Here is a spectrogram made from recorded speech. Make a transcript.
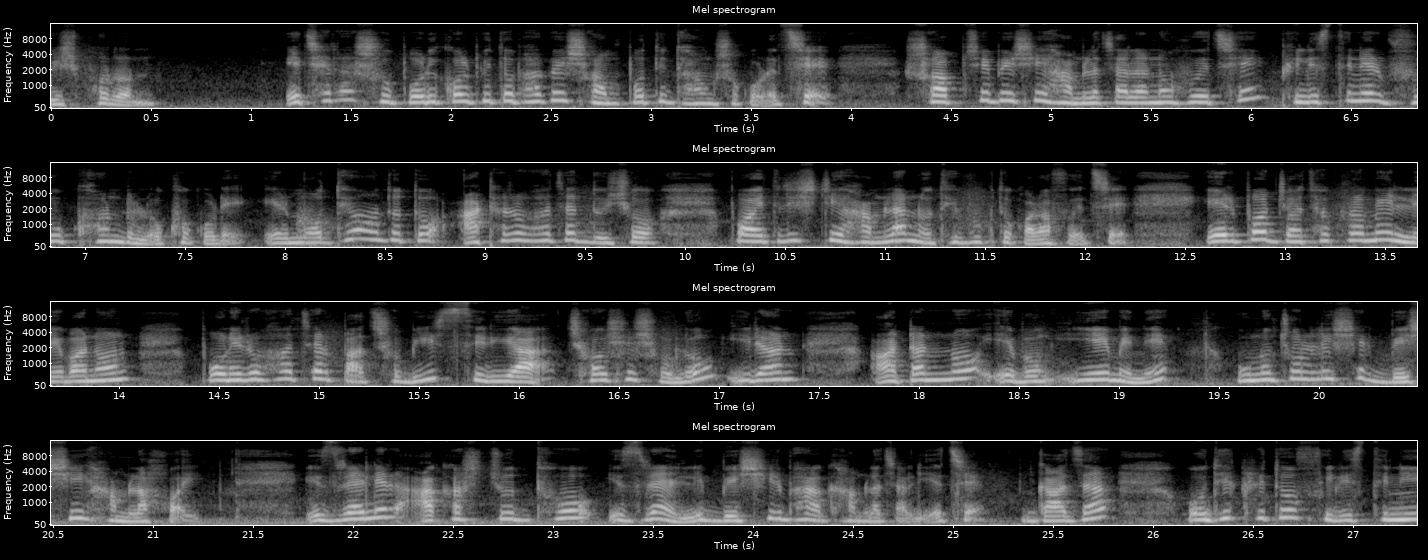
বিস্ফোরণ। এছাড়া সুপরিকল্পিতভাবে সম্পত্তি ধ্বংস করেছে। সবচেয়ে বেশি হামলা চালানো হয়েছে ফিলিস্তিনের ভূখণ্ড লক্ষ্য করে। এর মধ্যে অন্তত আঠারো হাজার দুইশো পঁয়ত্রিশটি হামলা নথিভুক্ত করা হয়েছে। এরপর যথাক্রমে লেবানন পনেরো হাজার পাঁচশো বিশ, সিরিয়া ছয়শো ষোলো, ইরান আটান্ন এবং ইয়েমেনে উনচল্লিশের বেশি হামলা হয়। ইসরায়েলের আকাশযুদ্ধ ইসরায়েল বেশিরভাগ হামলা চালিয়েছে। গাজা অধিকৃত ফিলিস্তিনি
